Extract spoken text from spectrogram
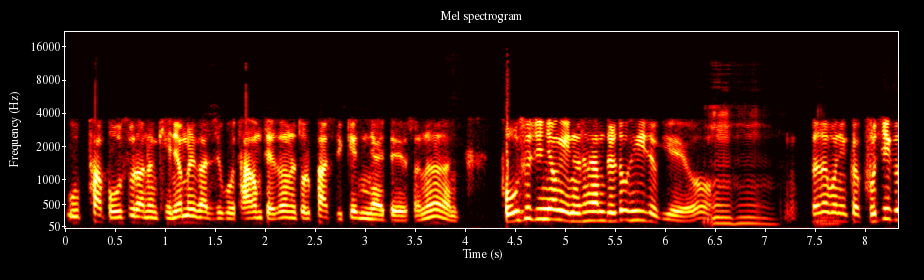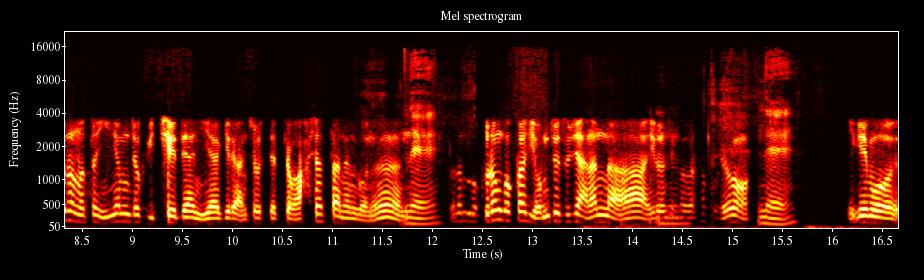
우파 보수라는 개념을 가지고 다음 대선을 돌파할 수 있겠느냐에 대해서는 보수 진영에 있는 사람들도 회의적이에요. 음흠. 그러다 보니까 굳이 그런 어떤 이념적 위치에 대한 이야기를 안철수 대표가 하셨다는 거는 네, 저는 뭐 그런 것까지 염두에 두지 않았나 이런 음. 생각을 하고요. 네. 이게 뭐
